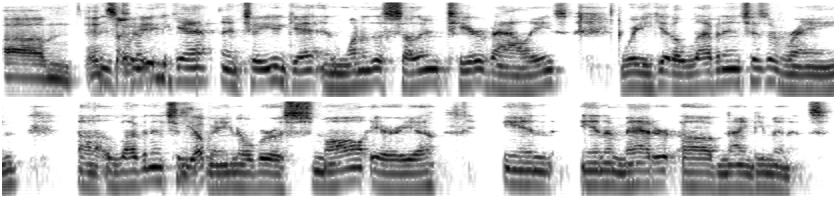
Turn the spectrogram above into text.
Um, and until so you get until you get in one of the southern tier valleys where you get 11 inches of rain, uh, 11 inches Yep. of rain over a small area in in a matter of 90 minutes.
